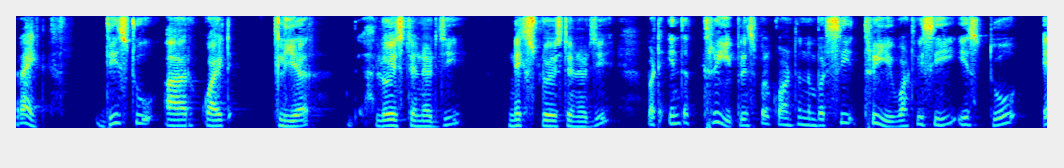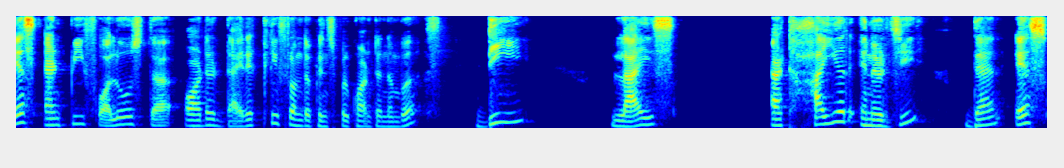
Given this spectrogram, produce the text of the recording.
right? These two are quite clear, lowest energy, next lowest energy. But in the three principal quantum number C3, what we see is though S and P follows the order directly from the principal quantum number, D lies at higher energy than S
